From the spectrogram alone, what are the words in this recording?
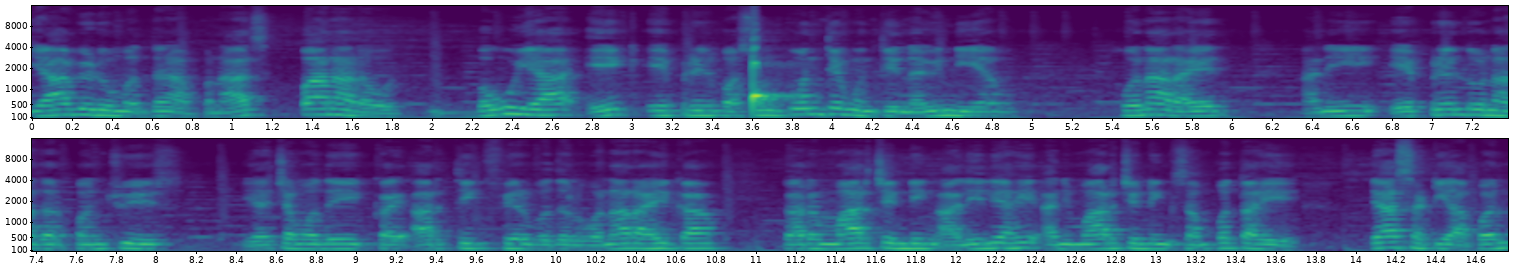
या व्हिडिओमधून आपण आज पाहणार आहोत. बघूया एक एप्रिलपासून कोणते कोणते नवीन नियम होणार आहेत आणि एप्रिल दोन हजार पंचवीस याच्यामध्ये काही आर्थिक फेरबदल होणार आहे का? कारण मार्च एंडिंग आलेली आहे आणि मार्च एंडिंग संपत आहे. त्यासाठी आपण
